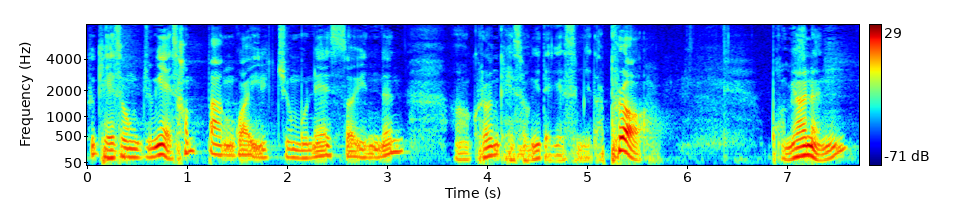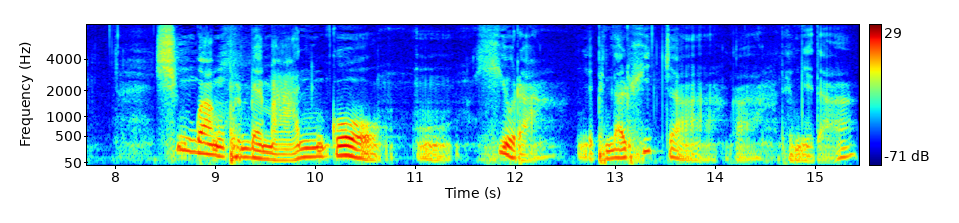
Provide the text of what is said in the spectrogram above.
그 개성 중에 선방과 일주문에 써 있는 어, 그런 개성이 되겠습니다. 풀어 보면은 신광불매 만고 음, 희유라 빛날 휘자가 됩니다.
